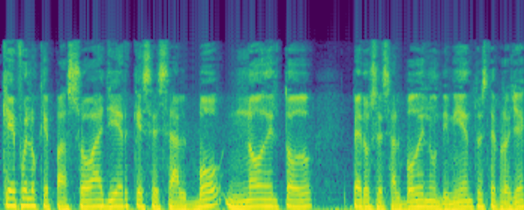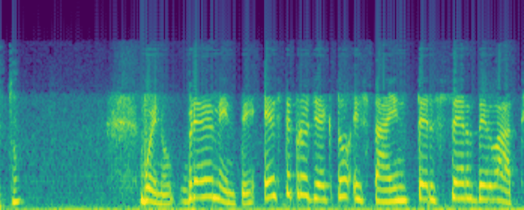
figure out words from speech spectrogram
qué fue lo que pasó ayer que se salvó, no del todo, pero se salvó del hundimiento este proyecto. Bueno, brevemente, este proyecto está en tercer debate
